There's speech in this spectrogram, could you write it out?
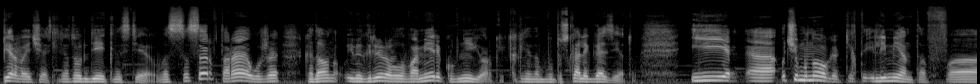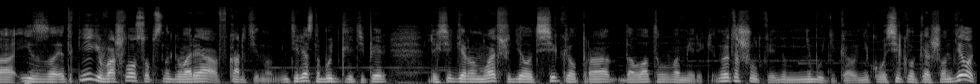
Первая часть литературной деятельности в СССР, вторая уже, когда он эмигрировал в Америку, в Нью-Йорк, как они там выпускали газету. И э, очень много каких-то элементов э, из этой книги вошло, собственно говоря, в картину. Интересно, будет ли теперь Алексей Герман-младший делать сиквел про Довлатова в Америке. Ну, это шутка, я думаю, не будет никого, никакого сиквела, конечно, он делать.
